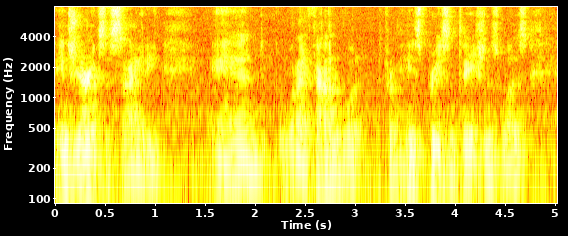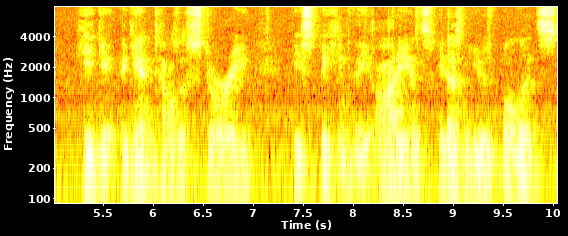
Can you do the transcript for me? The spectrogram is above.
engineering society. And what I found what, from his presentations was he, again, tells a story. He's speaking to the audience. He doesn't use bullets.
